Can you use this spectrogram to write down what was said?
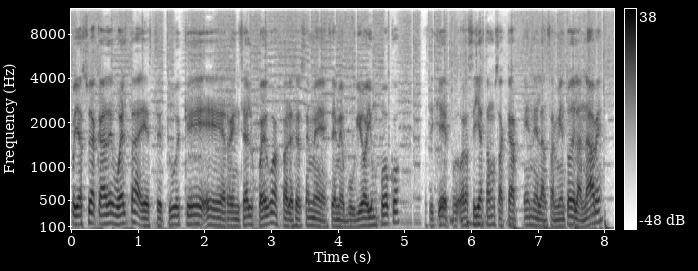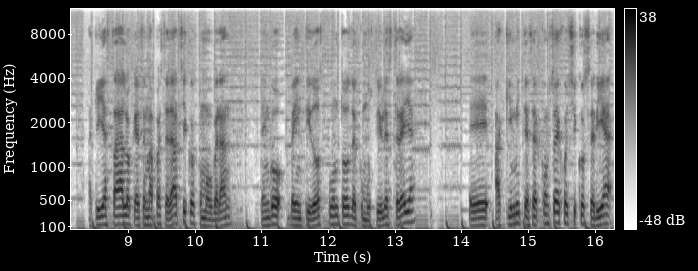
pues ya estoy acá de vuelta. Este, tuve que eh, reiniciar el juego. Al parecer se me, se me bugueó ahí un poco. Así que pues, ahora sí ya estamos acá en el lanzamiento de la nave. Aquí ya está lo que es el mapa estelar, chicos. Como verán, tengo 22 puntos de combustible estrella. Eh, aquí mi tercer consejo, chicos, sería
